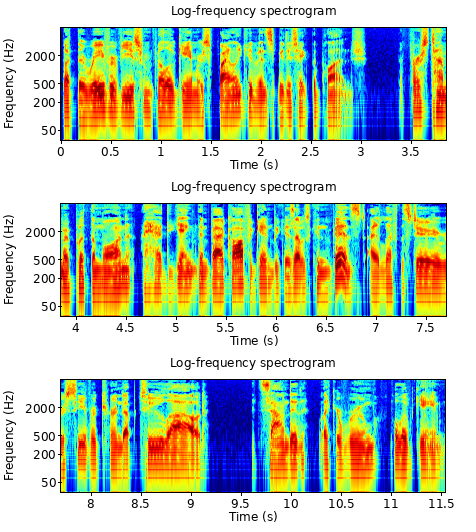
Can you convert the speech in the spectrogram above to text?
But the rave reviews from fellow gamers finally convinced me to take the plunge. The first time I put them on, I had to yank them back off again because I was convinced I left the stereo receiver turned up too loud. It sounded like a room full of game.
